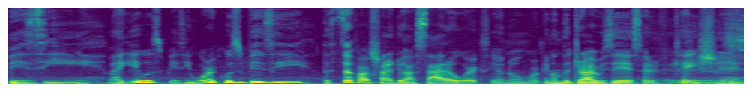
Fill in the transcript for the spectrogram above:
busy. Like it was busy. Work was busy. The stuff I was trying to do outside of work. See, I know I'm working on the driver's ed certification.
